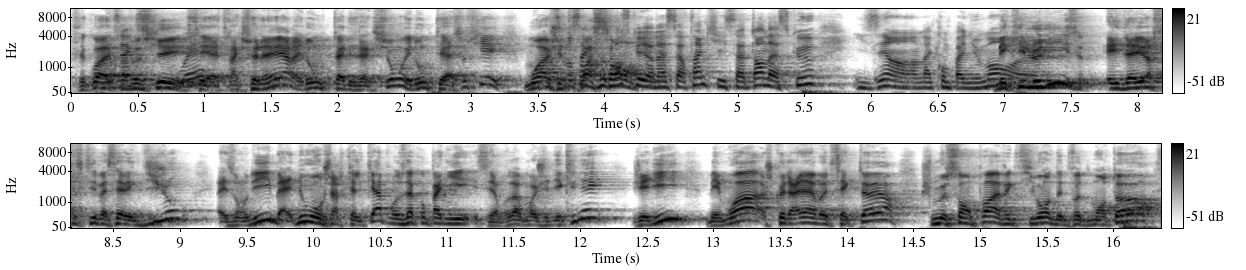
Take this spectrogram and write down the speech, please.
C'est quoi être associé C'est être actionnaire et donc tu as des actions et donc tu es associé. Moi j'ai 300 Je pense qu'il y en a certains qui s'attendent à ce qu'ils aient un accompagnement. Mais qu'ils le euh, disent. Et d'ailleurs, c'est ce qui s'est passé avec Dijon. Ils ont dit, bah, nous, on cherche quelqu'un pour nous accompagner. Et c'est pour ça que moi, j'ai décliné. J'ai dit, mais moi, je connais rien à votre secteur. Je me sens pas, effectivement, d'être votre mentor.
